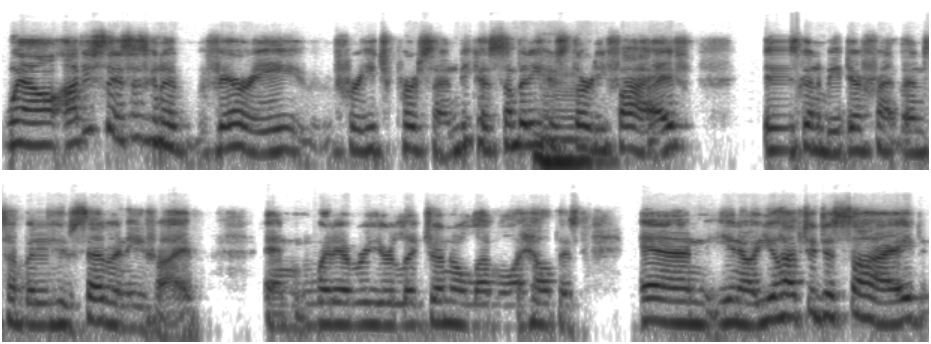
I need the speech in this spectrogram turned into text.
well, obviously, this is going to vary for each person because somebody who's Mhm. 35 is going to be different than somebody who's 75, and whatever your general level of health is. And you know, you'll have to decide:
